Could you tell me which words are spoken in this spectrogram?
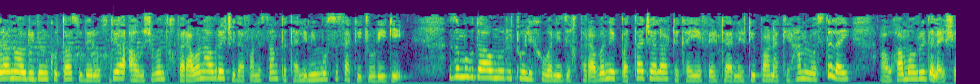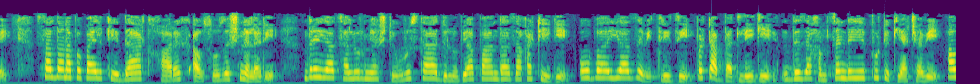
درنو اوریدونکو تاسو د روغتیا او ژوند خبرونه اورئ چې د افغانستان په تعلیمي موسسه کې جوړیږي زموږ دا او نورې ټولې ښوونیزې خبرونې په تجلا ټکی اف انټرنیټي پاڼه کې هم لوستلی او هم اوریدلی شئ سلدانه په پیل کې درد خارښ او سوزش نه لري درې یا څلور میاشتې وروسته د لوبیا په اندازه غټیږي، اوبه یا زوي ترې ځي، په ټپ بدلیږي، د زخم څنډې یې پوټکي اچوي او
